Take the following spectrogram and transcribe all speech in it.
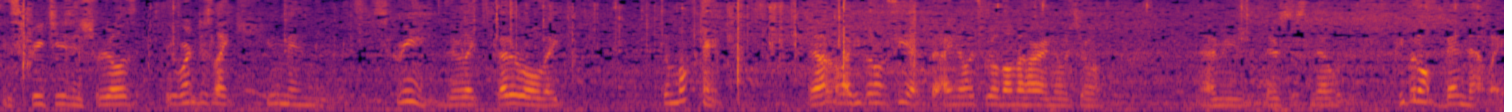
these screeches and shrills, they weren't just like human screams. They were like guttural, like demonic. And I don't know why people don't see it, but I know it's real on my heart. I know it's real. I mean, there's just no. People don't bend that way.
